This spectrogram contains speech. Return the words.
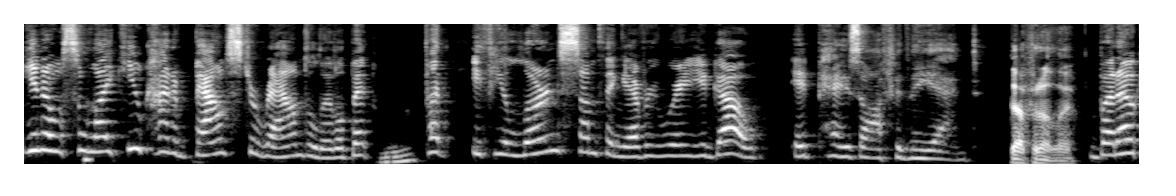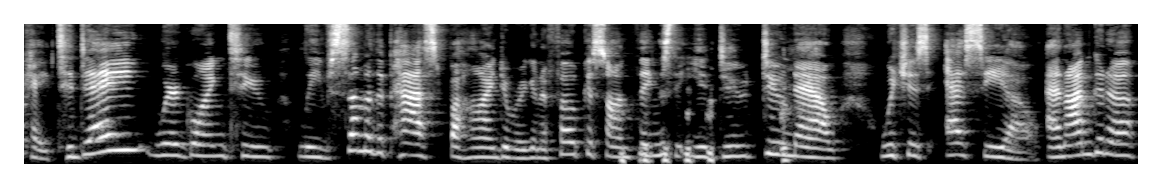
you know, so like you kind of bounced around a little bit. Mm-hmm. But if you learn something everywhere you go, it pays off in the end. Definitely. But okay, today we're going to leave some of the past behind and we're going to focus on things that you do do now, which is SEO. And I'm going to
